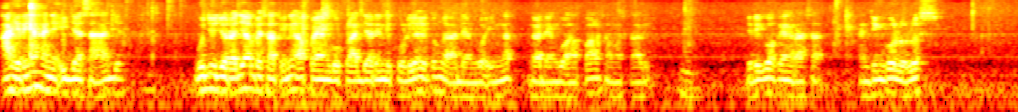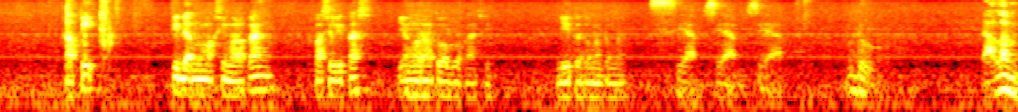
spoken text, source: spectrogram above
akhirnya hanya ijazah aja. Gue jujur aja sampai saat ini apa yang gue pelajarin di kuliah itu nggak ada yang gue inget nggak ada yang gue hafal sama sekali. Jadi gue kayak ngerasa anjing gue lulus tapi tidak memaksimalkan fasilitas yang Iya. orang tua gue kasih. Gitu teman-teman. Siap siap siap. Waduh dalam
